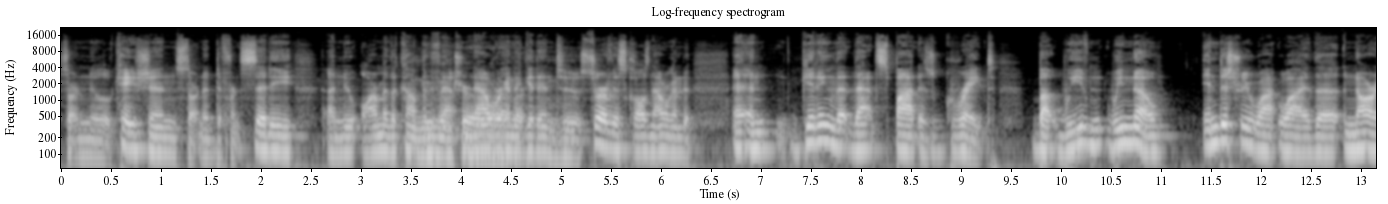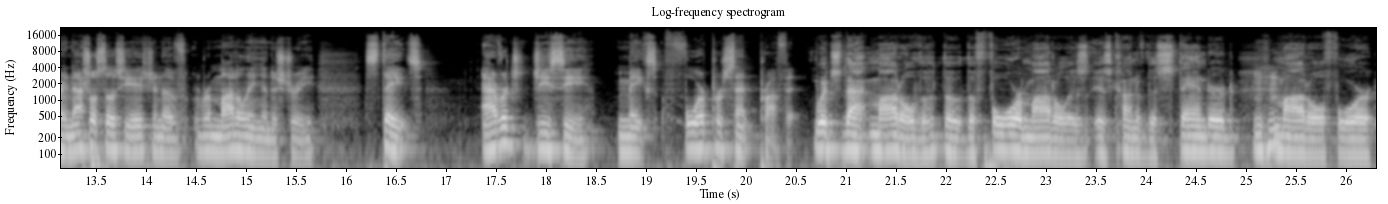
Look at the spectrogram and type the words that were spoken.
starting a new location, starting a different city, a new arm of the company. Now- now we're going to get into service calls. Now we're going to, and, and getting that that spot is great. But we've we know industry wide, the NARI National Association of Remodeling Industry states average GC makes four percent profit. Which that model the, the the four model is is kind of the standard Mm-hmm. model for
